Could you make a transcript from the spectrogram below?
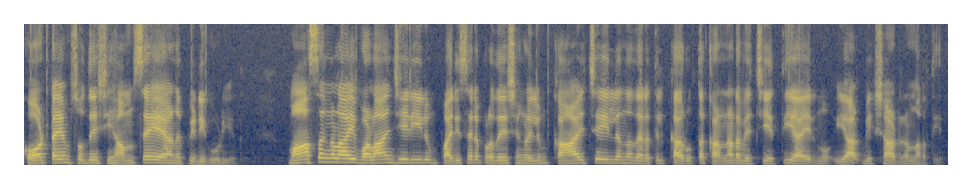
കോട്ടയം സ്വദേശി ഹംസയെയാണ് പിടികൂടിയത്. മാസങ്ങളായി വളാഞ്ചേരിയിലും പരിസര പ്രദേശങ്ങളിലും കാഴ്ചയില്ലെന്ന തരത്തിൽ കറുത്ത കണ്ണട വെച്ച് എത്തിയായിരുന്നു ഇയാൾ ഭിക്ഷാടനം നടത്തിയത്.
